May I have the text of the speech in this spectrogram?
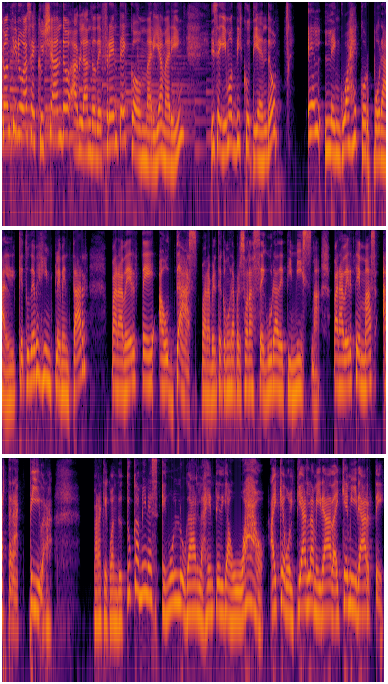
Continúas escuchando Hablando de Frente con María Marín y seguimos discutiendo el lenguaje corporal que tú debes implementar para verte audaz, para verte como una persona segura de ti misma, para verte más atractiva, para que cuando tú camines en un lugar la gente diga, wow, hay que voltear la mirada, hay que mirarte,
